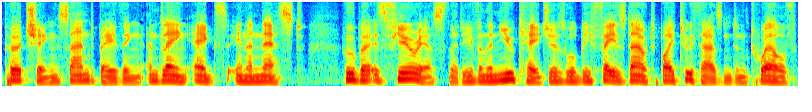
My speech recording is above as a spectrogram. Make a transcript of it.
perching, sandbathing, and laying eggs in a nest. Huber is furious that even the new cages will be phased out by 2012.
